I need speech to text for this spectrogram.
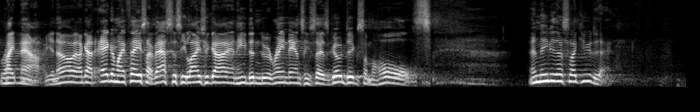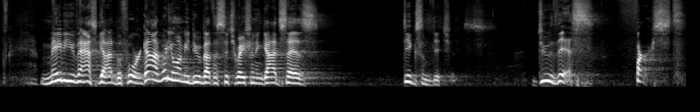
right now. You know, I got egg on my face. I've asked this Elijah guy, and he didn't do a rain dance. He says, Go dig some holes. And maybe that's like you today. Maybe you've asked God before, God, what do you want me to do about the situation? And God says, dig some ditches. Do this first.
